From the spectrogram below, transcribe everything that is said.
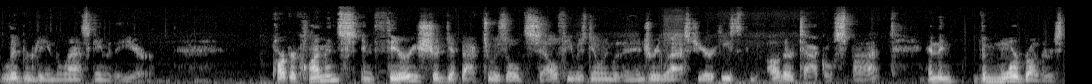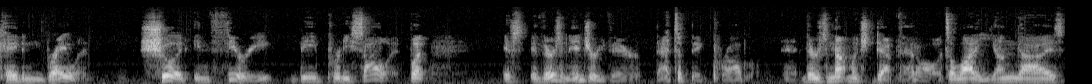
Liberty in the last game of the year. Parker Clements, in theory, should get back to his old self. He was dealing with an injury last year. He's the other tackle spot. And then the Moore brothers, Caden and Braylon, should, in theory, be pretty solid. But if, if there's an injury there, that's a big problem. There's not much depth at all. It's a lot of young guys.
